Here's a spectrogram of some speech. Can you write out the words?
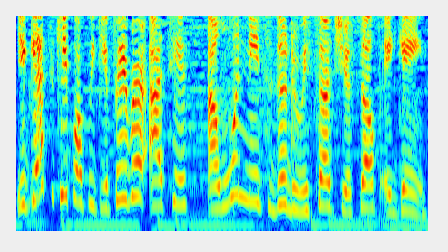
you get to keep up with your favorite artist and won't need to do the research yourself again.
